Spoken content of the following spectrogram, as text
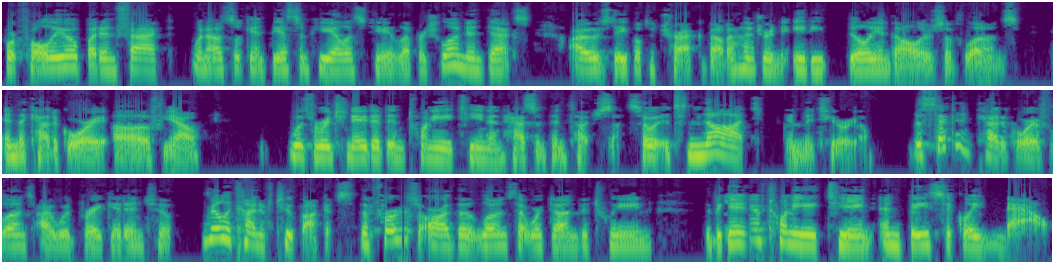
portfolio, but in fact, when I was looking at the S&P LSTA Leverage Loan Index, I was able to track about 180 billion dollars of loans in the category of, you know, was originated in 2018 and hasn't been touched since. So it's not immaterial. The second category of loans, I would break it into really kind of two buckets. The first are the loans that were done between the beginning of 2018 and basically now.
